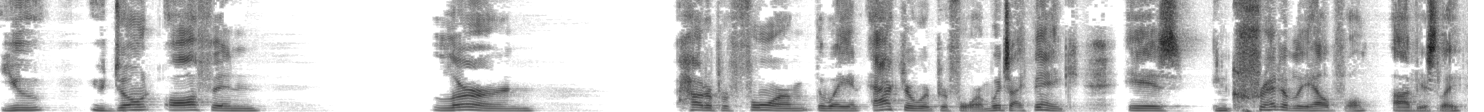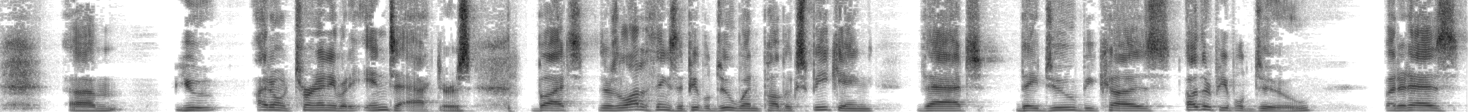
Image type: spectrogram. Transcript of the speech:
you you don't often learn how to perform the way an actor would perform, which I think is incredibly helpful. Obviously, um, you I don't turn anybody into actors, but there's a lot of things that people do when public speaking that they do because other people do, but it has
